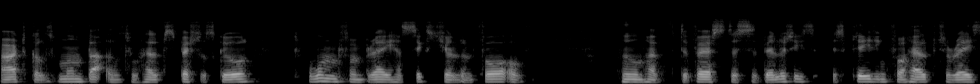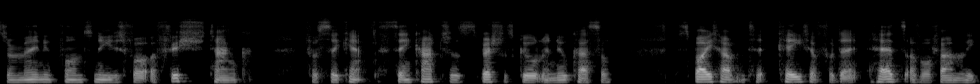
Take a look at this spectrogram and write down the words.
articles Mum battle to help special school. A woman from Bray has six children, four of whom have diverse disabilities, is pleading for help to raise the remaining funds needed for a fish tank for St. Catherine's Special School in Newcastle despite having to cater for the heads of her family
